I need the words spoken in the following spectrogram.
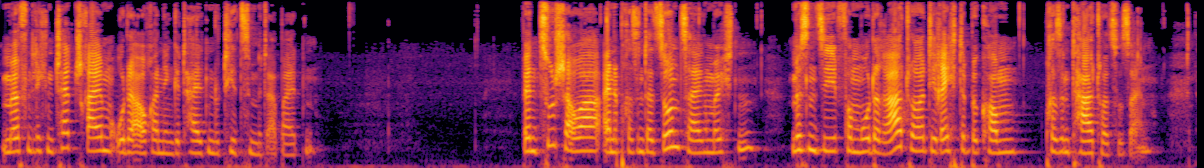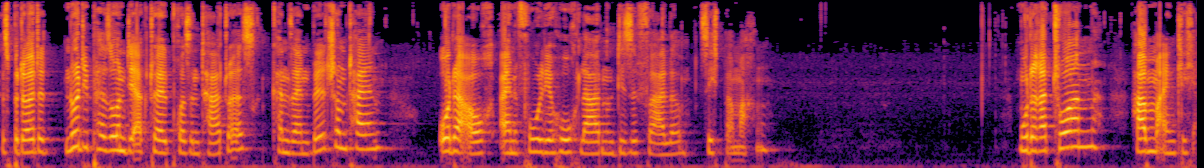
im öffentlichen Chat schreiben oder auch an den geteilten Notizen mitarbeiten. Wenn Zuschauer eine Präsentation zeigen möchten, müssen sie vom Moderator die Rechte bekommen, Präsentator zu sein. Das bedeutet, nur die Person, die aktuell Präsentator ist, kann seinen Bildschirm teilen oder auch eine Folie hochladen und diese für alle sichtbar machen. Moderatoren haben eigentlich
